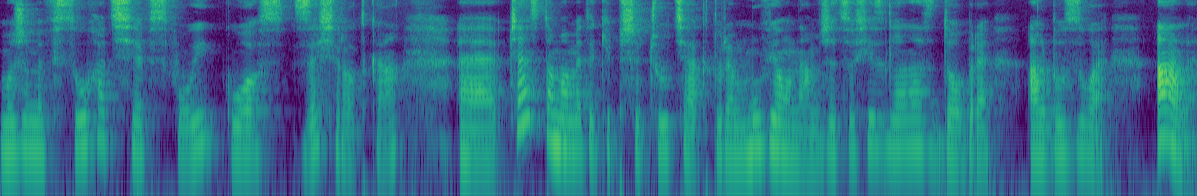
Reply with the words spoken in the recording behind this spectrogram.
możemy wsłuchać się w swój głos ze środka. E, często mamy takie przeczucia, które mówią nam, że coś jest dla nas dobre albo złe, ale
